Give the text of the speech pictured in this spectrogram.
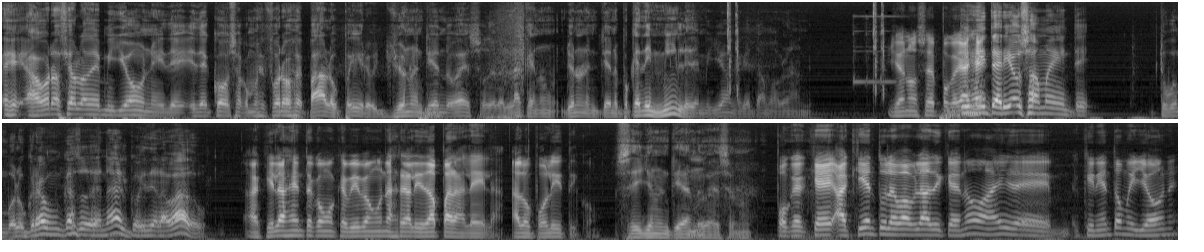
eh, ahora se habla de millones y de, y de cosas como si fuera de palo, pero yo no entiendo eso, de verdad que no. Yo no lo entiendo, porque es de miles de millones que estamos hablando. Yo no sé, porque Y hay gente- misteriosamente estuvo involucrado en un caso de narco y de lavado. aquí la gente como que vive en una realidad paralela a lo político. Sí, yo no entiendo Mm. eso, ¿no? Porque ¿qué- ¿a quién tú le vas a hablar de que no, hay de 500 millones?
